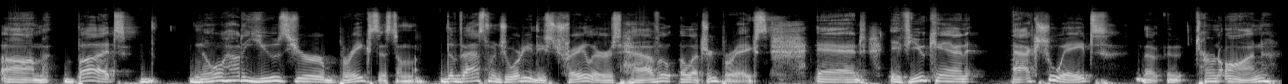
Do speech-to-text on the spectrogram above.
Um, but know how to use your brake system. The vast majority of these trailers have electric brakes, and if you can actuate, uh, turn on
